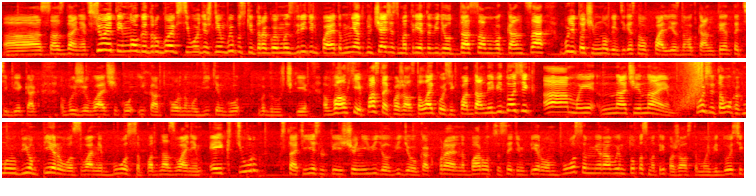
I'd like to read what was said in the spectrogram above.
э, создания. Все это и многое другое в сегодняшнем выпуске, дорогой мой зритель, поэтому не отключайся, смотри это видео до самого конца. Будет очень много интересного, полезного контента тебе, как выживальщику и хардкорному викингу в игрушечке Валхей. Поставь, пожалуйста, лайкосик под данный видосик, а мы начинаем. После того, как мы убьем первого с вами босса под названием Эйктюр, кстати, если ты еще не видел видео, как правильно бороться с этим первым боссом мировым, то посмотри, пожалуйста, мой видосик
